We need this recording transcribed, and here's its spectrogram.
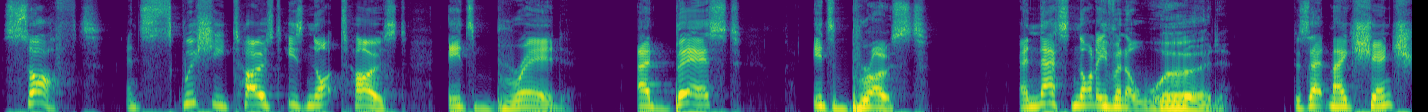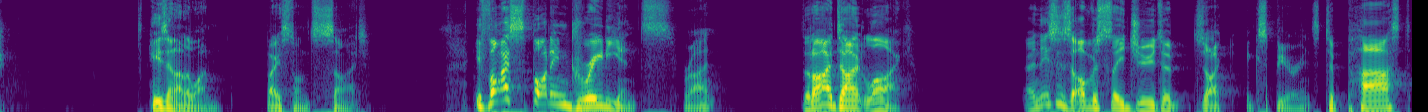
Soft and squishy toast is not toast, it's bread. At best, it's broast. And that's not even a word. Does that make sense? Here's another one based on sight. If I spot ingredients, right, that I don't like, and this is obviously due to like experience, to past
